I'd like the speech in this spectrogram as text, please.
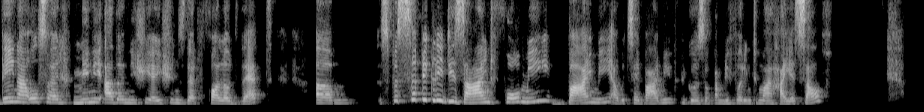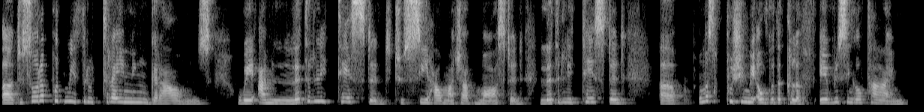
Then I also had many other initiations that followed that. Um, specifically designed for me, by me, I would say by me because of, I'm referring to my higher self, uh, to sort of put me through training grounds where I'm literally tested to see how much I've mastered, literally tested, uh, almost like pushing me over the cliff every single time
